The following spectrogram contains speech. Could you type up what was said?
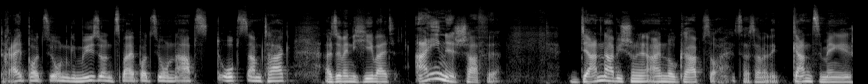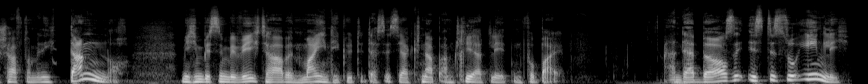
drei Portionen Gemüse und zwei Portionen Obst am Tag. Also wenn ich jeweils eine schaffe, dann habe ich schon den Eindruck gehabt, so, jetzt hast du eine ganze Menge geschafft. Und wenn ich dann noch mich ein bisschen bewegt habe, meine Güte, das ist ja knapp am Triathleten vorbei. An der Börse ist es so ähnlich.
